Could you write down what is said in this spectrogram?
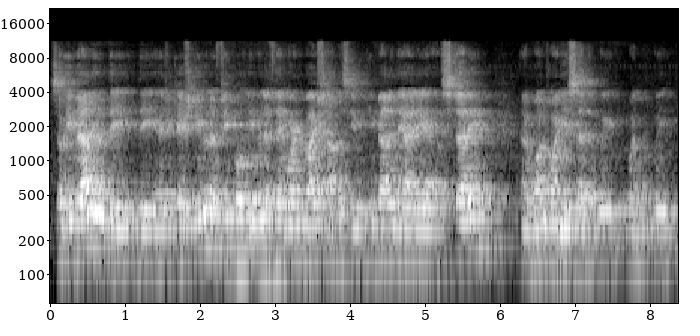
So he valued the, the education, even if people, even if they weren't Vaishnavas, he, he valued the idea of studying. And at one point he said that we, when we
